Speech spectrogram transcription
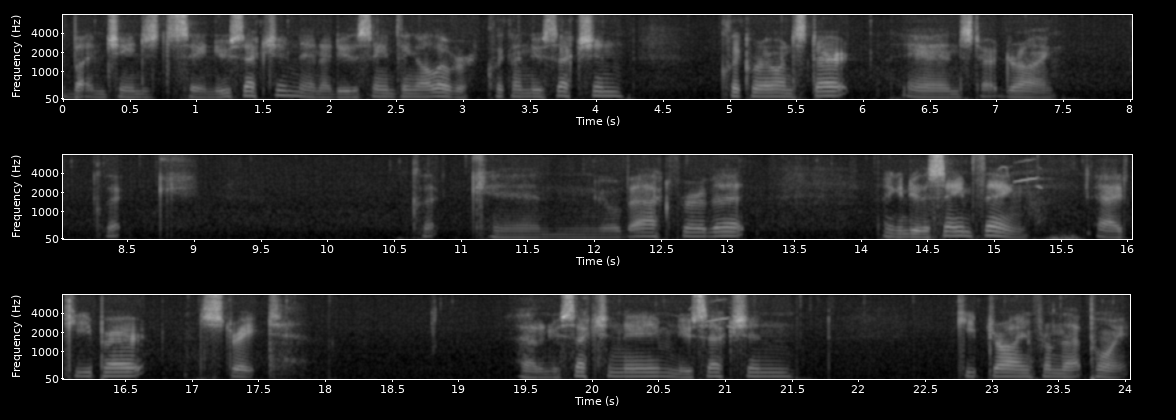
The button changes to say new section and I do the same thing all over. Click on new section, click where I want to start, and start drawing. Click, click, and go back for a bit. I can do the same thing. Add key part, straight. Add a new section name, new section. Keep drawing from that point.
